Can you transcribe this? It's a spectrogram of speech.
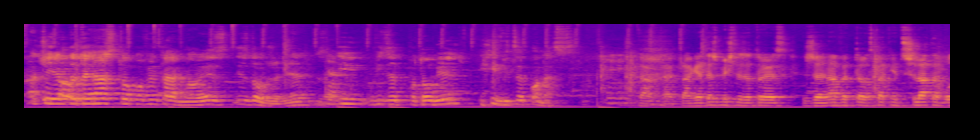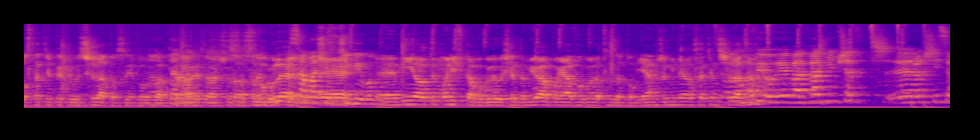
Znaczy jak to teraz, to powiem tak, no jest, jest dobrze, nie? Tak. I widzę po tobie i widzę po nas. Tak, tak, tak. Ja też myślę, że to jest, że nawet te ostatnie 3 lata, bo ostatnie pyty były 3 lata w sumie po No, wypadku. tak. Tak, tak, Co, co w 16 ogóle, Sama się e, zdziwiłam. E, mi o tym Oliwka w ogóle uświadomiła, bo ja w ogóle o tym zapomniałem, że minęły ostatnie 3 lata. Mówił chyba dwa dni przed trz- rocznicą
